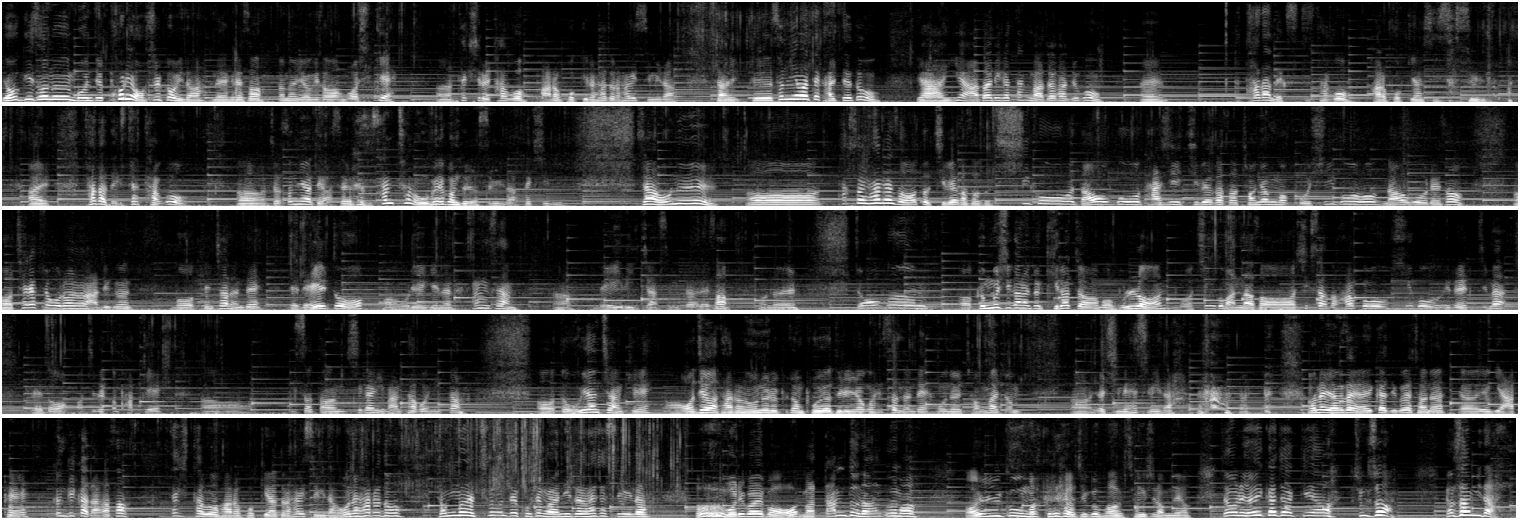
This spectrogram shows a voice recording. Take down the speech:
여기서는 뭐 이제 콜이 없을 겁니다. 네, 그래서 저는 여기서 멋있게 어, 택시를 타고 바로 복귀를 하도록 하겠습니다. 자, 그 손님한테 갈 때도 야, 이게 아다리가 딱 맞아가지고 예, 타다 넥스트 타고 바로 복귀할 수 있었습니다. 아, 타다 넥스트 타고 어, 저 손님한테 갔어요. 그래서 3,500원 드렸습니다. 택시비. 자, 오늘, 어, 탁송하면서 또 집에 가서도 쉬고 나오고 다시 집에 가서 저녁 먹고 쉬고 나오고 그래서, 어, 체력적으로는 아직은 뭐 괜찮은데, 이제 내일 또, 어, 우리에게는 항상, 어, 내일이 있지 않습니까? 그래서 오늘 조금, 어, 근무 시간은 좀 길었죠. 뭐, 물론, 뭐, 친구 만나서 식사도 하고 쉬고 이랬지만, 그래도 어찌됐건 밖에 어, 있었던 시간이 많다 보니까 어, 또 우연치 않게 어, 제와 다른 오늘을 좀 보여드리려고 했었는데 오늘 정말 좀 어, 열심히 했습니다. 오늘 영상 여기까지고요. 저는 어, 여기 앞에 큰 길가 나가서 택시 타고 바로 복귀하도록 하겠습니다. 오늘 하루도 정말 추운데 고생 많이들 하셨습니다. 어, 머리 봐봐. 어, 막 땀도 나고 막 얼고 막 그래가지고 어, 정신 없네요. 자 오늘 여기까지 할게요. 충성 감사합니다.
